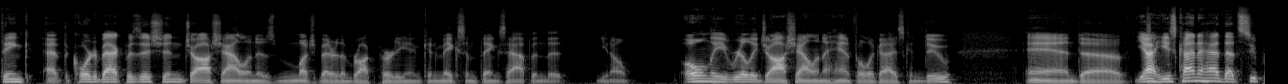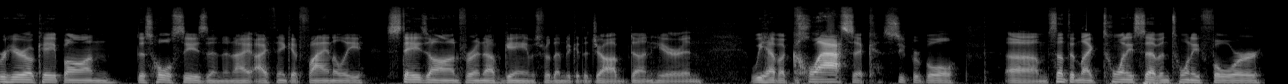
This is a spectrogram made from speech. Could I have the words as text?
think at the quarterback position, Josh Allen is much better than Brock Purdy and can make some things happen that, you know, only really Josh Allen, a handful of guys can do. And uh, yeah, he's kind of had that superhero cape on this whole season, and I, I think it finally stays on for enough games for them to get the job done here. And we have a classic Super Bowl, um, something like 27 24,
